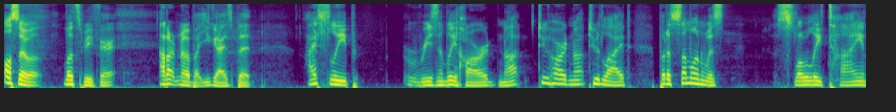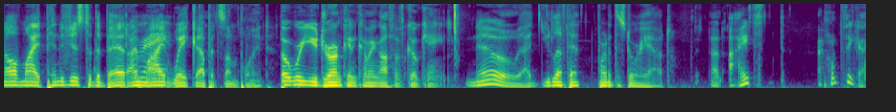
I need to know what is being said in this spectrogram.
Also, let's be fair. I don't know about you guys, but I sleep reasonably hard, not too hard, not too light. But if someone was slowly tying all of my appendages to the bed, I might wake up at some point. but were you drunk and coming off of cocaine? No, I, you left that part of the story out. Uh, I I don't think I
